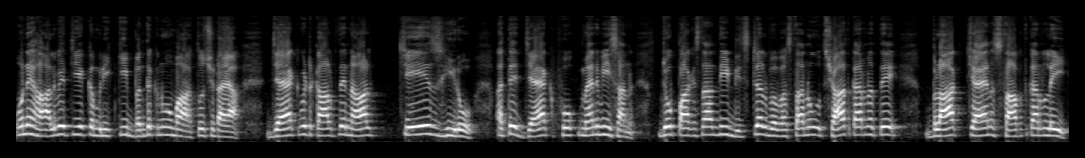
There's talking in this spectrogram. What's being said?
ਉਹਨੇ ਹਾਲ ਵਿੱਚ ਹੀ ਇੱਕ ਅਮਰੀਕੀ ਬੰਦਕ ਨੂੰ ਹਮਾਸ ਤੋਂ ਛਡਾਇਆ। ਜੈਕ ਵਿਟਕਾਲਫ ਦੇ ਨਾਲ ਚੇਜ਼ ਹੀਰੋ ਅਤੇ ਜੈਕ ਫੋਕਮੈਨ ਵੀ ਸਨ, ਜੋ ਪਾਕਿਸਤਾਨ ਦੀ ਡਿਜੀਟਲ ਵਿਵਸਥਾ ਨੂੰ ਉਤਸ਼ਾਹਿਤ ਕਰਨ ਅਤੇ ਬਲਾਕ ਚੈਨ ਸਥਾਪਿਤ ਕਰਨ ਲਈ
